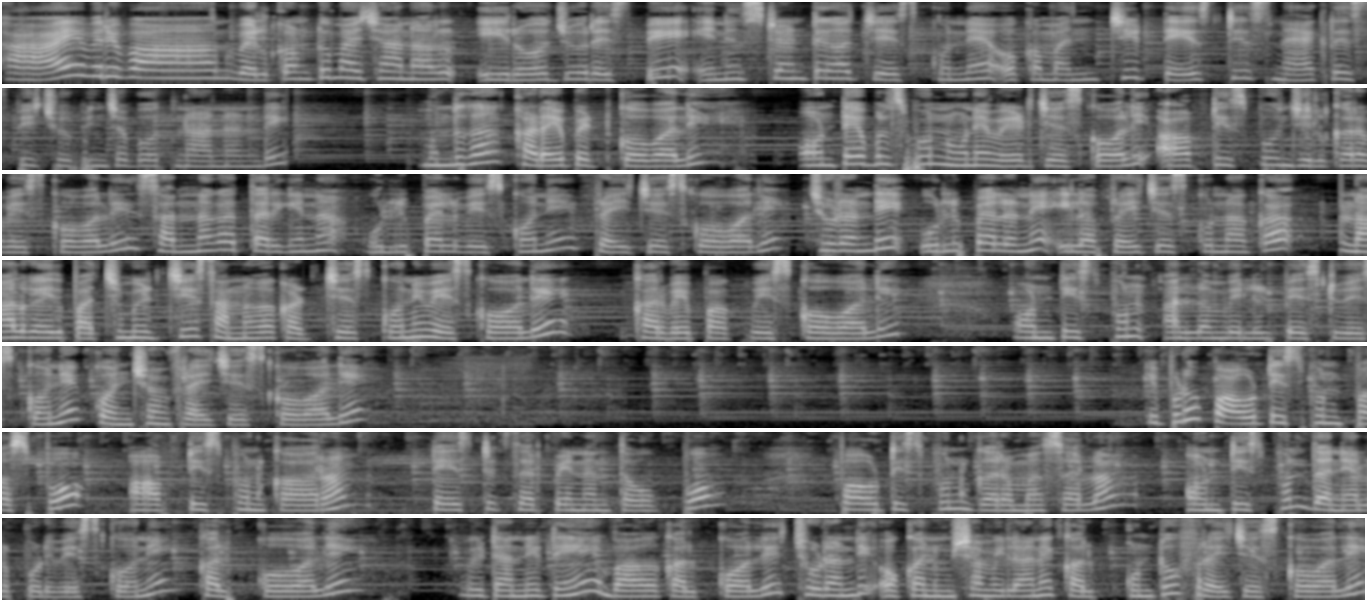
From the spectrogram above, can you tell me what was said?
Hi everyone welcome to my channel ఈరోజు recipe ఇన్స్టెంట్గా చేసుకునే ఒక మంచి టేస్టీ స్నాక్ రెసిపీ చూపించబోతున్నానండి. ముందుగా కడాయి పెట్టుకోవాలి. వన్ టేబుల్ స్పూన్ నూనె వేడి చేసుకోవాలి. హాఫ్ టీ స్పూన్ జీలకర్ర వేసుకోవాలి. సన్నగా తరిగిన ఉల్లిపాయలు వేసుకొని ఫ్రై చేసుకోవాలి. చూడండి ఉల్లిపాయలని ఇలా ఫ్రై చేసుకున్నాక నాలుగైదు పచ్చిమిర్చి సన్నగా కట్ చేసుకొని వేసుకోవాలి. కరివేపాకు వేసుకోవాలి. వన్ టీ స్పూన్ అల్లం వెల్లుల్లి పేస్ట్ వేసుకొని కొంచెం ఫ్రై చేసుకోవాలి. ఇప్పుడు పావు టీ స్పూన్ పసుపు హాఫ్ టీ స్పూన్ కారం టేస్ట్కి సరిపోయినంత ఉప్పు పావు tea spoon garam masala one tea spoon ధనియాల పొడి వేసుకొని కలుపుకోవాలి. వీటన్నిటిని బాగా కలుపుకోవాలి. చూడండి ఒక నిమిషం ఇలానే కలుపుకుంటూ ఫ్రై చేసుకోవాలి.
